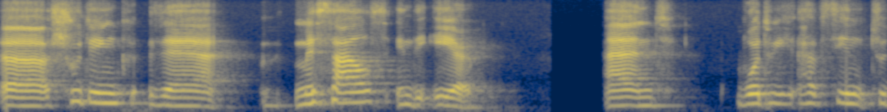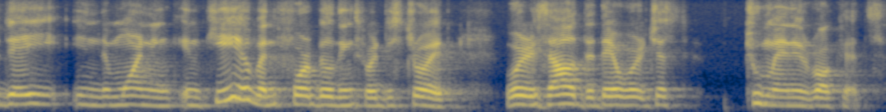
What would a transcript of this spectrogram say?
uh, shooting the missiles in the air. And what we have seen today in the morning in Kiev when four buildings were destroyed were result that there were just too many rockets.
